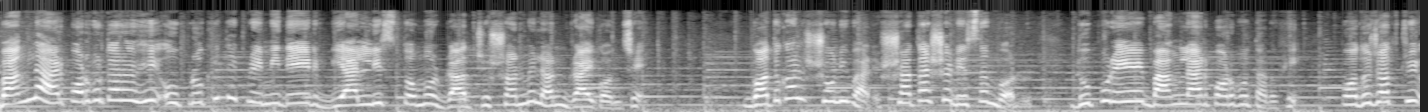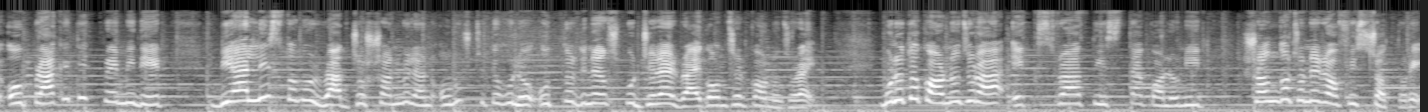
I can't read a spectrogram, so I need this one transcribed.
বাংলার পর্বতারোহী ও প্রকৃতি প্রেমীদের বিয়াল্লিশতম রাজ্য সম্মেলন রায়গঞ্জে। গতকাল শনিবার, সাতাশে ডিসেম্বর, দুপুরে বাংলার পর্বতারোহী। পদযাত্রী ও প্রাকৃতিক প্রেমীদের বিয়াল্লিশতম রাজ্য সম্মেলন অনুষ্ঠিত হল উত্তর দিনাজপুর জেলার রায়গঞ্জের কর্ণজোড়ায়। মূলত কর্ণজোড়া এক্সট্রা তিস্তা কলোনির সংগঠনের অফিস চত্বরে।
